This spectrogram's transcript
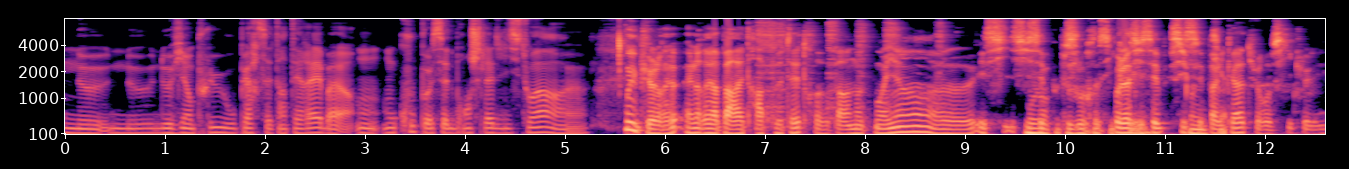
ne, ne, vient plus ou perd cet intérêt, bah, on, coupe cette branche-là de l'histoire. Euh. Oui, puis elle, réapparaîtra peut-être euh, par un autre moyen. Euh, et si, si c'est toujours recycler. Voilà, si c'est si c'est pas le cas, tu recycles les,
